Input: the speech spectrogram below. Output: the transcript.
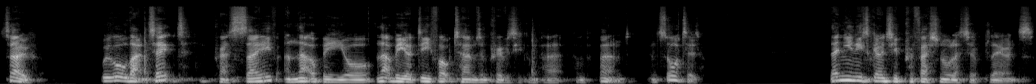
So with all that ticked, press save, and that'll be your that'll be your default terms and privacy confirmed and sorted. Then you need to go into professional letter of clearance.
